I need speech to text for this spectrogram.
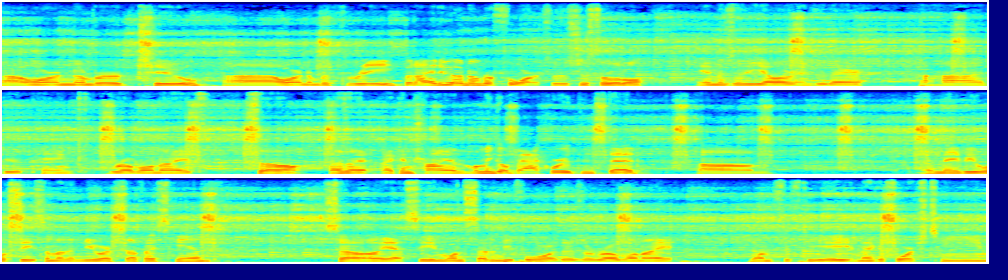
Uh, or number two, uh, or number three, but I do have number four, so it's just a little image of the Yellow Ranger there. Uh, I do pink, Robo Knight. So as I, I can try and, let me go backwards instead, um, and maybe we'll see some of the newer stuff I scanned. So, oh yeah, scene 174, there's a Robo Knight, 158, Megaforce Team.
